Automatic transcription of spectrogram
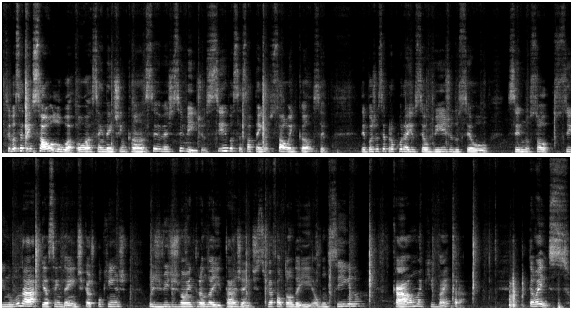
Se você tem Sol, Lua ou Ascendente em Câncer, veja esse vídeo. Se você só tem o Sol em Câncer, depois você procura aí o seu vídeo do seu signo, sol, signo lunar e ascendente, que aos pouquinhos os vídeos vão entrando aí, tá, gente? Se tiver faltando aí algum signo, calma que vai entrar. Então é isso.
